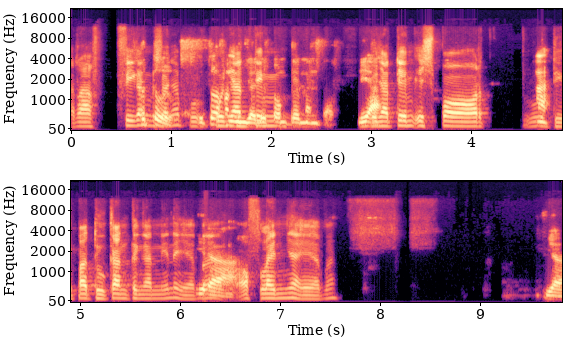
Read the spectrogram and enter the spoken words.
Raffi kan Betul, misalnya pu punya tim komplementer. Ya. punya tim e-sport nah, dipadukan dengan ini ya, ya. offline-nya ya pak. Ya,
